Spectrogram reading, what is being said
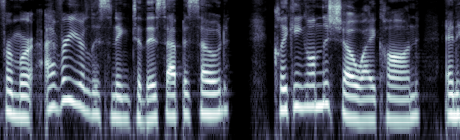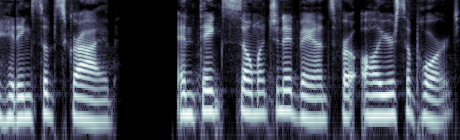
from wherever you're listening to this episode, clicking on the show icon, and hitting subscribe. And thanks so much in advance for all your support.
